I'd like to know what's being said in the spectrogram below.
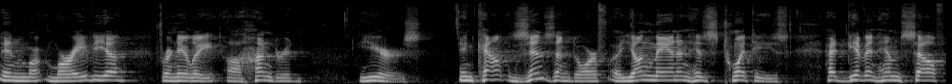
in Moravia for nearly a hundred years. And Count Zinzendorf, a young man in his 20s, had given himself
